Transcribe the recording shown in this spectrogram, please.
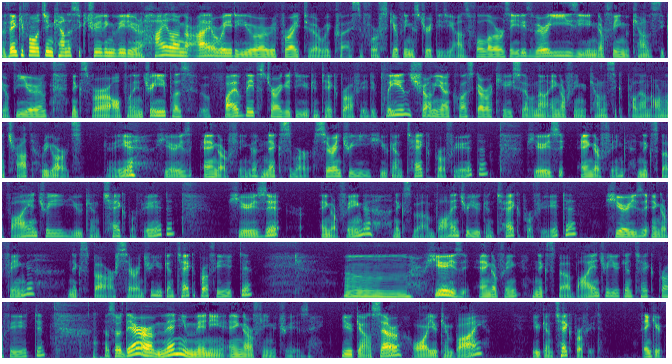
Thank you for watching candlestick trading video. How long I read your reply to a request for scalping strategy as follows. It is very easy engulfing candlestick here. Next bar open entry plus 5 pips target you can take profit. Please show me a classical case of not engulfing candlestick pattern on a chart. Regards. Okay, here is engulfing. Next bar entry you can take profit. Here is engulfing. Next bar buy entry, you can take profit. Here is it thing. Next bar buy entry, you can take profit. Here is engulfing. Next bar sell entry, you can take profit. Um, here is thing. Next bar buy entry, you can take profit. So there are many, many engulfing trees. You can sell or you can buy you can take profit. Thank you.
